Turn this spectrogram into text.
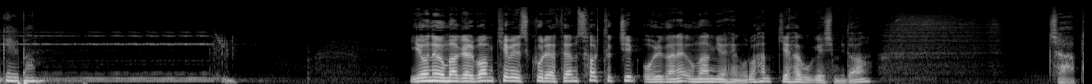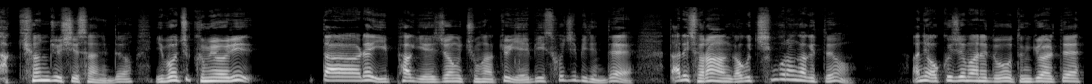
음악 앨범 이현우의 음악 앨범 KBS 쿨 FM 설 특집 5일간의 음악 여행으로 함께 하고 계십니다. 자, 박현주 씨 사연인데요. 이번 주 금요일이 딸의 입학 예정 중학교 예비 소집일인데 딸이 저랑 안 가고 친구랑 가겠대요. 아니 엊그제만 해도 등교할 때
